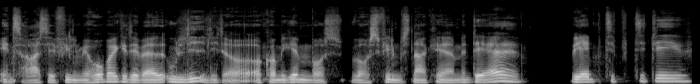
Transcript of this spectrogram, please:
interesse i film. Jeg håber ikke, at det har været ulideligt at, at komme igennem vores, vores filmsnak her, men det er, vi er det, det, det,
